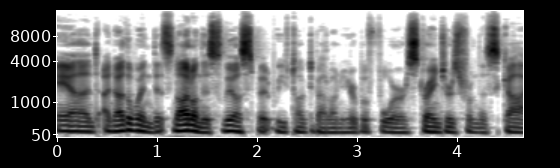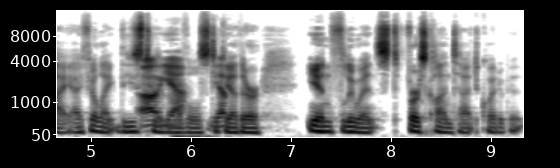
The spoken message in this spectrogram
and another one that's not on this list, but we've talked about on here before, Strangers from the Sky. I feel like these oh, two oh, yeah. novels yep. together influenced First Contact quite a bit.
